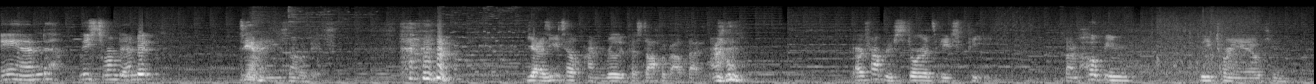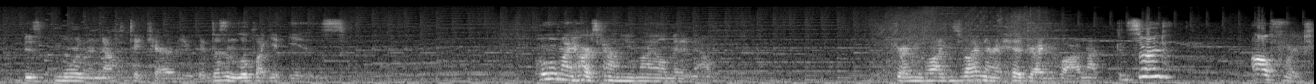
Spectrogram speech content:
And, Leaf Storm to end it. Damn it, you son of a bitch. yeah, as you can tell, I'm really pissed off about that now. Garchomp restored its HP. But I'm hoping Leaf Tornado can is more than enough to take care of you. It doesn't look like it is. Oh, my heart's pounding a mile a minute now. Dragon Claw, I can survive there. I hit Dragon Claw. I'm not concerned. Fridge.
